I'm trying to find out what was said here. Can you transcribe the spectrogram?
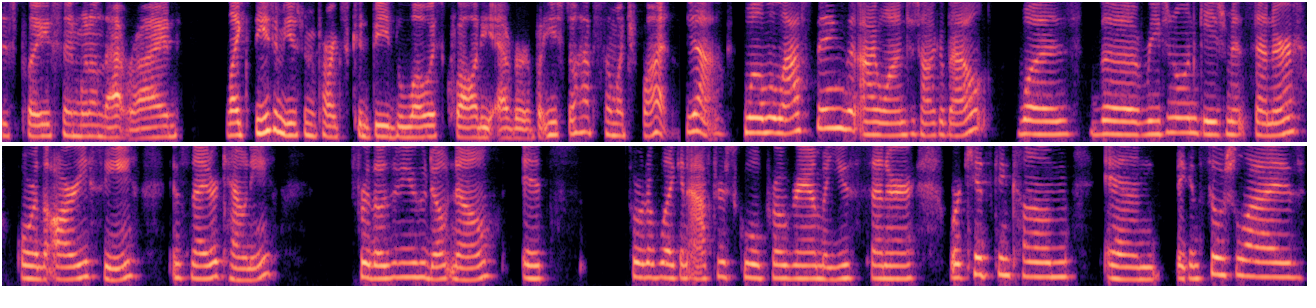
this place and went on that ride? Like these amusement parks could be the lowest quality ever, but you still have so much fun. Yeah. Well, the last thing that I wanted to talk about was the Regional Engagement Center, or the REC, in Snyder County. For those of you who don't know, it's sort of like an after school program, a youth center where kids can come and they can socialize.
